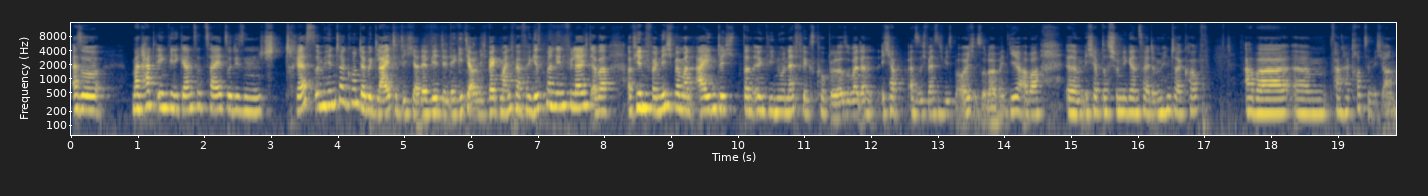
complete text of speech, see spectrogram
also man hat irgendwie die ganze Zeit so diesen Stress im Hintergrund, der begleitet dich ja, der wird, der geht ja auch nicht weg. Manchmal vergisst man den vielleicht, aber auf jeden Fall nicht, wenn man eigentlich dann irgendwie nur Netflix guckt oder so, weil dann, ich habe, also ich weiß nicht, wie es bei euch ist oder bei dir, aber ähm, ich habe das schon die ganze Zeit im Hinterkopf, aber ähm, fang halt trotzdem nicht an.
